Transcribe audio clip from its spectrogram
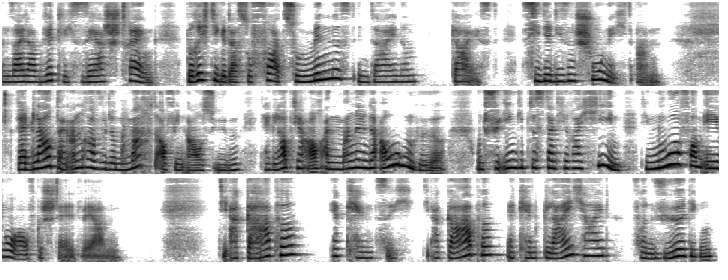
dann sei da wirklich sehr streng. Berichtige das sofort, zumindest in deinem Geist. Zieh dir diesen Schuh nicht an. Wer glaubt, ein anderer würde Macht auf ihn ausüben, der glaubt ja auch an mangelnde Augenhöhe. Und für ihn gibt es dann Hierarchien, die nur vom Ego aufgestellt werden. Die Agape erkennt sich. Die Agape erkennt Gleichheit von Würdigen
